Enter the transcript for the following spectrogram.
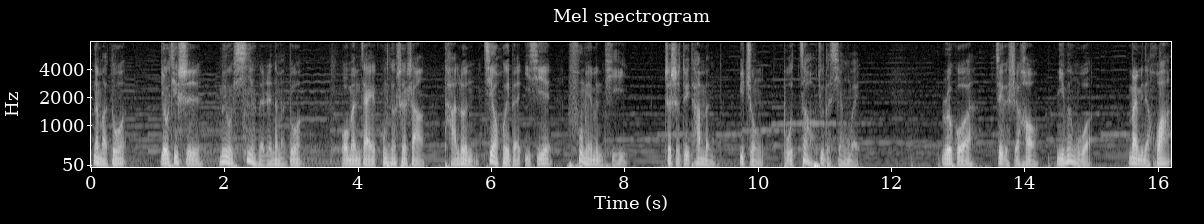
那么多，尤其是没有信仰的人那么多，我们在公交车上谈论教会的一些负面问题，这是对他们一种不造就的行为。如果……”这个时候，你问我，外面的花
